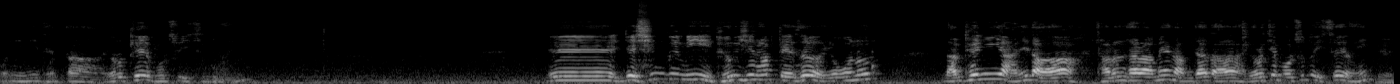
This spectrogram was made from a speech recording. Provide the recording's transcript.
혼인이 됐다. 이렇게 볼 수 있습니다. 예, 이제 신금이 병신합돼서 요거는 남편이 아니다. 다른 사람의 남자다. 이렇게 볼 수도 있어요. 예.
